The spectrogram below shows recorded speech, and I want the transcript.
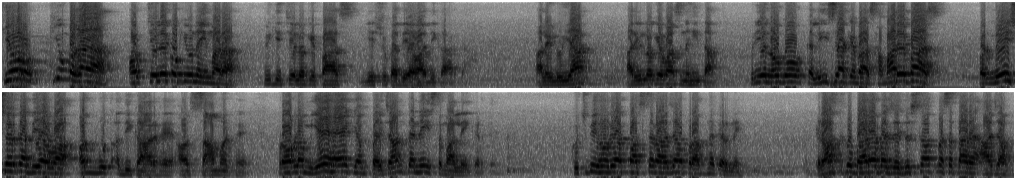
क्यों? क्यों भगाया? और चेले को क्यों नहीं मारा? क्योंकि चेलों के पास यीशु का दिया अधिकार था। हाले लुया हर इन के पास नहीं था। प्रिय लोगों, कलीसिया के पास, हमारे पास परमेश्वर का दिया हुआ अद्भुत अधिकार है और सामर्थ है। प्रॉब्लम यह है कि हम पहचानते नहीं, इस्तेमाल नहीं करते। कुछ भी हो गया, पास्टर आ जाओ, प्रार्थना करने रात को बारह बजे दुष्टात्मा सता रहा आ जाओ।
